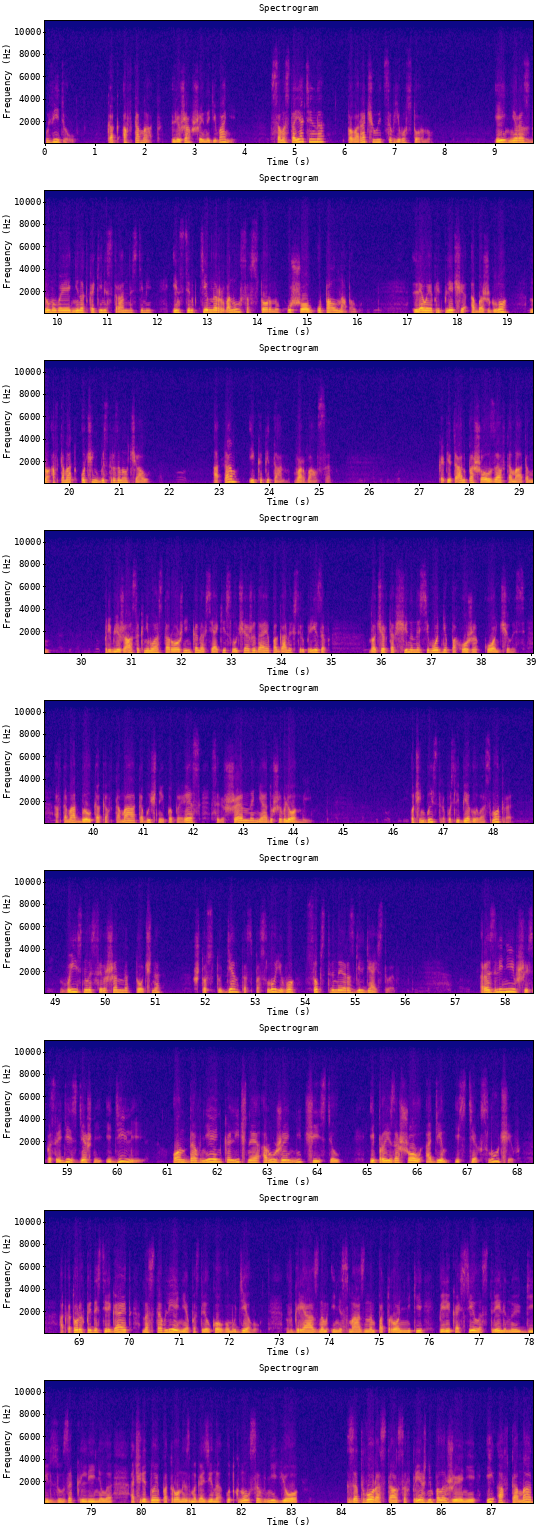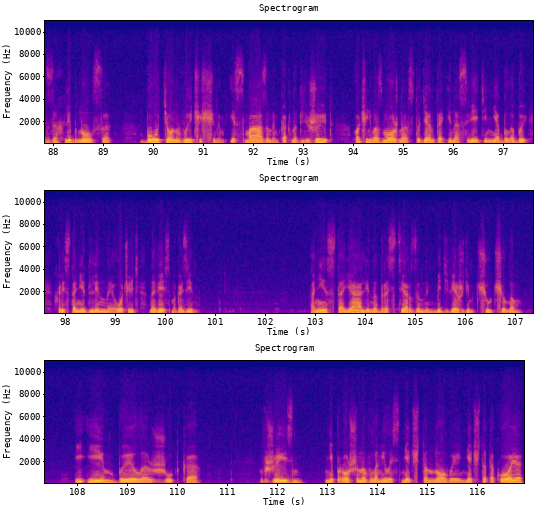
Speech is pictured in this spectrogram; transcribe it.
увидел, как автомат, лежавший на диване, самостоятельно поворачивается в его сторону. И, не раздумывая ни над какими странностями, инстинктивно рванулся в сторону, ушел, упал на пол. Левое предплечье обожгло, но автомат очень быстро замолчал. А там и капитан ворвался. Капитан пошел за автоматом приближался к нему осторожненько, на всякий случай ожидая поганых сюрпризов. Но чертовщина на сегодня, похоже, кончилась. Автомат был как автомат, обычный ППС, совершенно неодушевленный. Очень быстро, после беглого осмотра, выяснилось совершенно точно, что студента спасло его собственное разгильдяйство — Разленившись посреди здешней идиллии, он давненько личное оружие не чистил, и произошел один из тех случаев, от которых предостерегает наставление по стрелковому делу. В грязном и несмазанном патроннике перекосило стрелянную гильзу, заклинило, очередной патрон из магазина уткнулся в нее — Затвор остался в прежнем положении, и автомат захлебнулся. Будь он вычищенным и смазанным, как надлежит, очень возможно, студента и на свете не было бы, хлестани длинная очередь на весь магазин. Они стояли над растерзанным медвежьим чучелом, и им было жутко. В жизнь непрошено вломилось нечто новое, нечто такое,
